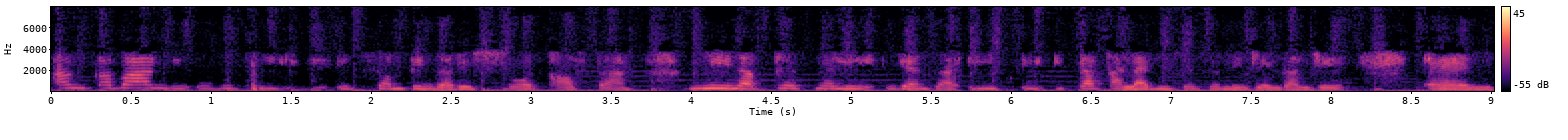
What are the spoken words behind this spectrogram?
angicabangi ukuthi it's something that is sought after. Mina personally ngenza i- i- itakalanise sami njenganje and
